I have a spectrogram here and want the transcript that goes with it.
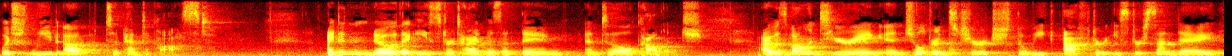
which lead up to Pentecost. I didn't know that Eastertide was a thing until college. I was volunteering in children's church the week after Easter Sunday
